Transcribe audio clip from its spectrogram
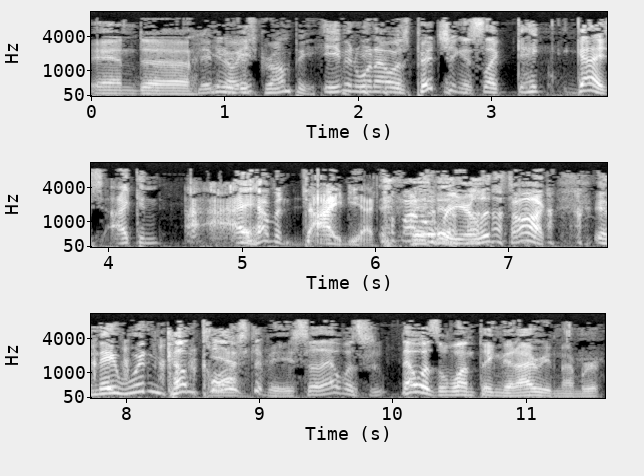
And uh, Maybe you know, you're just e- grumpy. even when I was pitching, it's like, hey guys, I can, I, I haven't died yet. Come on over here, let's talk. And they wouldn't come close to me. So that was that was the one thing that I remember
